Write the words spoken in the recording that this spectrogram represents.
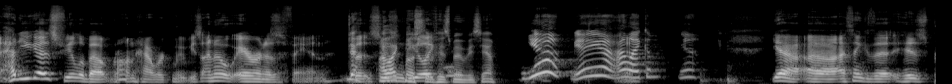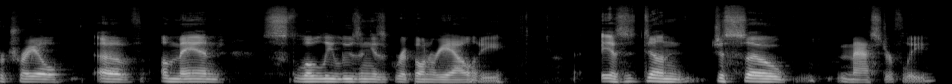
How do you guys feel about Ron Howard movies? I know Aaron is a fan. Yeah, but I like most you of like his movies. Yeah. Yeah, yeah, yeah. I like him. Yeah. Yeah, uh, I think that his portrayal of a man slowly losing his grip on reality is done just so masterfully.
